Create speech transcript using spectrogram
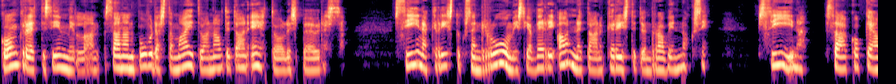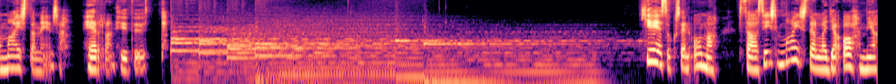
Konkreettisimmillaan sanan puhdasta maitoa nautitaan ehtoollispöydässä. Siinä Kristuksen ruumis ja veri annetaan kristityn ravinnoksi. Siinä saa kokea maistaneensa Herran hyvyyttä. Jeesuksen oma saa siis maistella ja ahmia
